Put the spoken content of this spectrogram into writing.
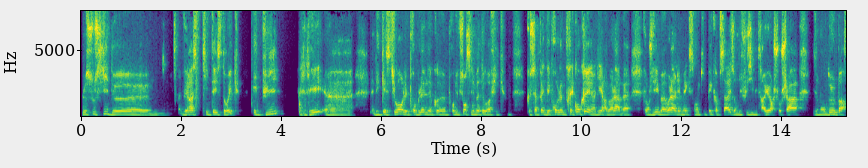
le souci de véracité historique et puis les, euh, les questions, les problèmes de la production cinématographique. Que ça peut être des problèmes très concrets. Hein, dire, voilà, ben, quand je dis, ben, voilà, les mecs sont équipés comme ça, ils ont des fusils mitrailleurs Chocha, ils en ont deux par,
